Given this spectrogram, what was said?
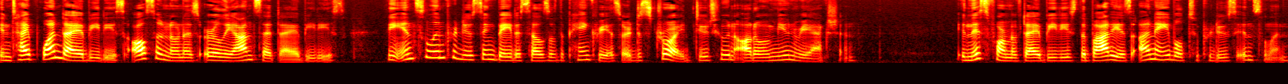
In type 1 diabetes, also known as early onset diabetes, the insulin producing beta cells of the pancreas are destroyed due to an autoimmune reaction. In this form of diabetes, the body is unable to produce insulin.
